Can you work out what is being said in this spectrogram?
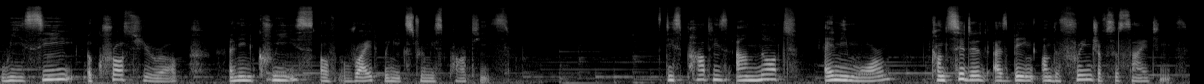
We see across Europe an increase of right-wing extremist parties these parties are not anymore considered as being on the fringe of societies.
